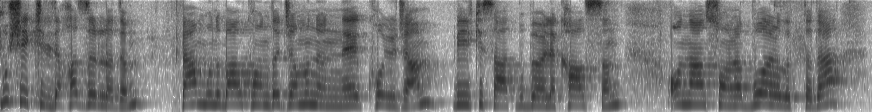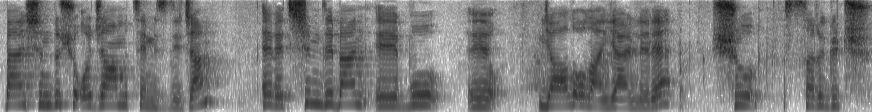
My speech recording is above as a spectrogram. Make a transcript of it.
bu şekilde hazırladım. Ben bunu balkonda camın önüne koyacağım. Bir iki saat bu böyle kalsın. Ondan sonra bu aralıkta da ben şimdi şu ocağımı temizleyeceğim. Evet şimdi ben e, bu e, yağlı olan yerlere şu sarı güç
